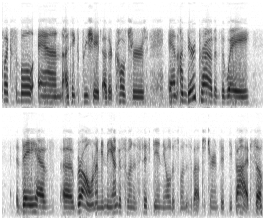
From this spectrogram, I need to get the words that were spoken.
flexible and I think appreciate other cultures. And I'm very proud of the way they have uh, grown. I mean, the youngest one is 50 and the oldest one is about to turn 55. So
